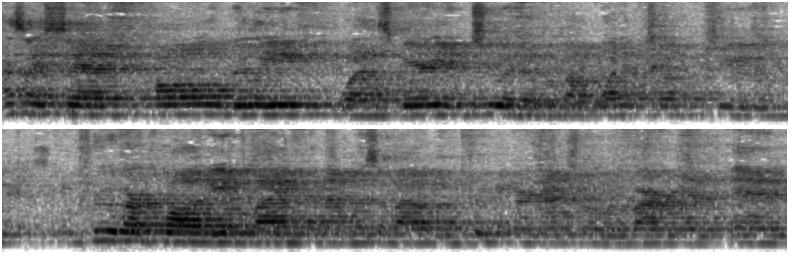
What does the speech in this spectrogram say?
as I said, Paul really was very intuitive about what it took to improve our quality of life, and that was about improving our natural environment. And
